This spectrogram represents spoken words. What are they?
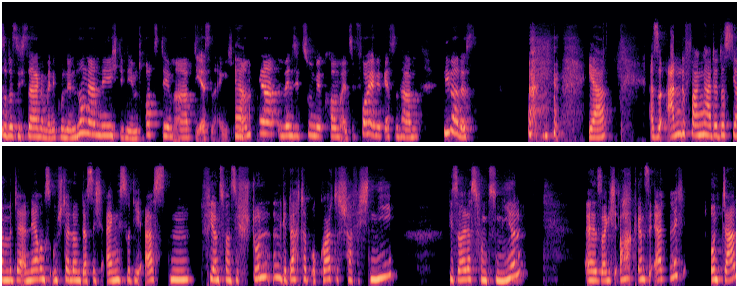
So dass ich sage, meine Kundinnen hungern nicht, die nehmen trotzdem ab, die essen eigentlich ja. immer mehr, wenn sie zu mir kommen, als sie vorher gegessen haben. Wie war das? ja, also angefangen hatte das ja mit der Ernährungsumstellung, dass ich eigentlich so die ersten 24 Stunden gedacht habe, oh Gott, das schaffe ich nie. Wie soll das funktionieren? Äh, Sage ich auch ganz ehrlich. Und dann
